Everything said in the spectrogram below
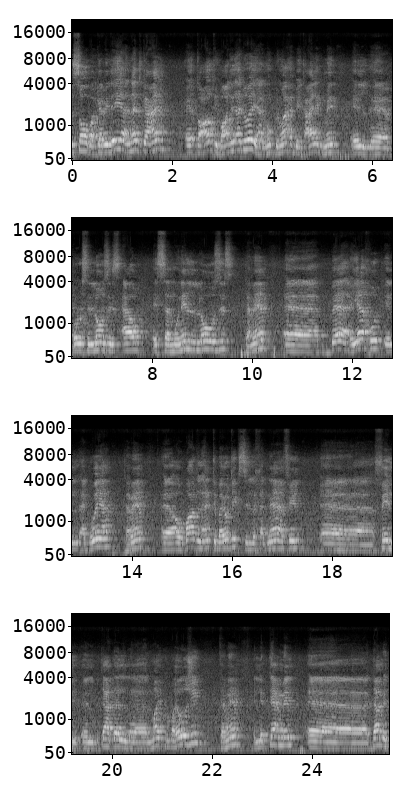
إصابة كبديه ناتجة عن تعاطي بعض الأدوية. يعني ممكن واحد بيتعالج من ال brucellosis أو ال salmonellosis تمام؟ آه بياخد الأدوية تمام؟ آه أو بعض ال antibiotics اللي خدناها في آه في ال- البتاع ده ال- ال microbiology تمام؟ اللي بتعمل damage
